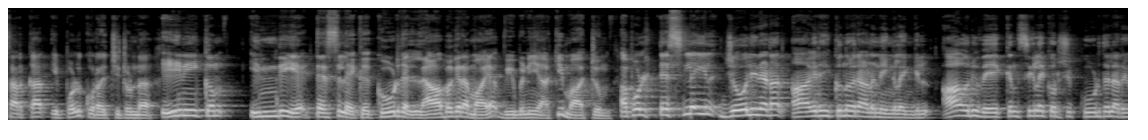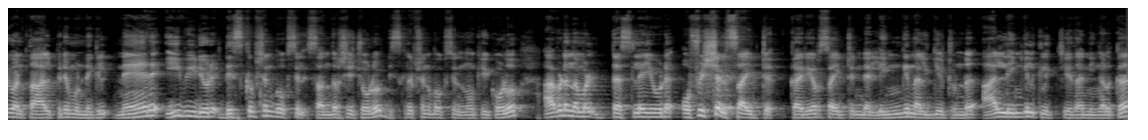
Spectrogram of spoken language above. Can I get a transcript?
സർക്കാർ ഇപ്പോൾ കുറച്ചിട്ടുണ്ട്. ഈ നീക്കം ഇന്ത്യയെ ടെസ്ലയ്ക്ക് കൂടുതൽ ലാഭകരമായ വിപണിയാക്കി മാറ്റും. അപ്പോൾ ടെസ്ലയിൽ ജോലി നേടാൻ ആഗ്രഹിക്കുന്നവരാണ് നിങ്ങളെങ്കിൽ ആ ഒരു വേക്കൻസികളെ കുറിച്ച് കൂടുതൽ അറിയുവാൻ താല്പര്യമുണ്ടെങ്കിൽ നേരെ ഈ വീഡിയോയുടെ ഡിസ്ക്രിപ്ഷൻ ബോക്സിൽ സന്ദർശിച്ചോളൂ. ഡിസ്ക്രിപ്ഷൻ ബോക്സിൽ നോക്കിക്കോളൂ. അവിടെ നമ്മൾ ടെസ്ലയുടെ ഒഫീഷ്യൽ സൈറ്റ് കരിയർ സൈറ്റിന്റെ ലിങ്ക് നൽകിയിട്ടുണ്ട്. ആ ലിങ്കിൽ ക്ലിക്ക് ചെയ്താൽ നിങ്ങൾക്ക്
